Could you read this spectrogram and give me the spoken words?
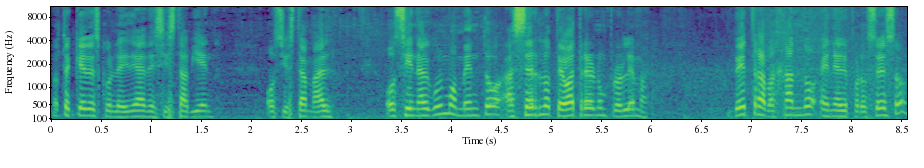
No te quedes con la idea de si está bien o si está mal o si en algún momento hacerlo te va a traer un problema. Ve trabajando en el proceso,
